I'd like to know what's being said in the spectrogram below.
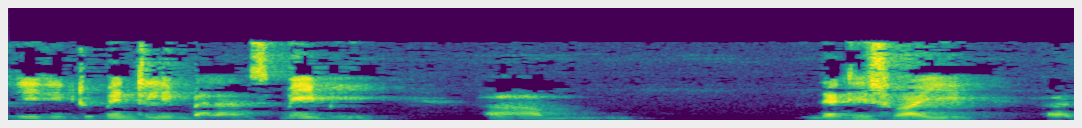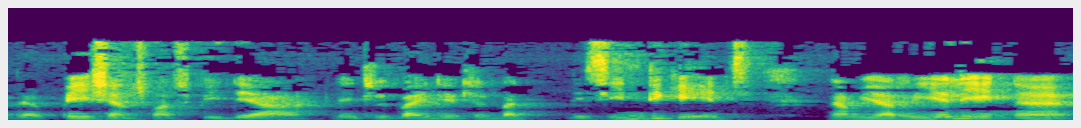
leading to mental imbalance, maybe. Um, that is why uh, the patience must be there, little by little, but this indicates now we are really in a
